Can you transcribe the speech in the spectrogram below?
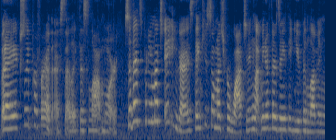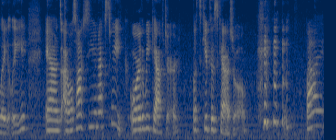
but I actually prefer this. I like this a lot more. So that's pretty much it you guys. Thank you so much for watching. Let me know if there's anything you've been loving lately and I will talk to you next week or the week after. Let's keep this casual. Bye.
